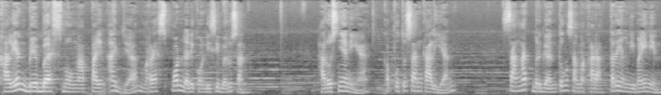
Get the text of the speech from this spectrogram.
kalian bebas mau ngapain aja merespon dari kondisi barusan. Harusnya nih ya, keputusan kalian sangat bergantung sama karakter yang dimainin.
